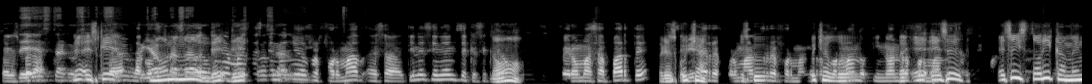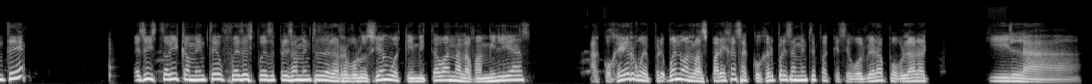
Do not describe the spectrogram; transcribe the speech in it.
Pero de esta No, es que- constitución, no, no, no, de- más de 100 cosas, años reformado, o sea, tiene 100 años de que se creó, No, pero más aparte, pero se viene escucha. reformando, escu- reformando, escucha, y no han Eh, eh, reformado. Eso históricamente Eso históricamente fue después precisamente de la revolución, güey, que invitaban a las familias a coger, güey, bueno, a las parejas a coger precisamente para que se volviera a poblar aquí la,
